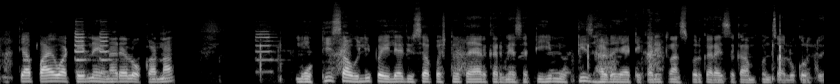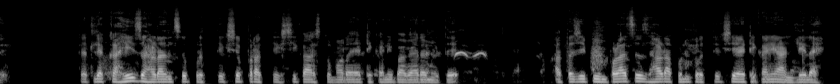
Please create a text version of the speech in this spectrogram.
त्या पायवाटेनं येणाऱ्या लोकांना मोठी सावली पहिल्या दिवसापासून तयार करण्यासाठी ही मोठी झाडं या ठिकाणी ट्रान्सफर करायचं काम पण चालू करतोय. त्यातल्या काही झाडांचं प्रत्यक्ष प्रात्यक्षिक आज तुम्हाला या ठिकाणी बघायला मिळते आता जे पिंपळाचं झाड आपण प्रत्यक्ष या ठिकाणी आणलेलं आहे.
